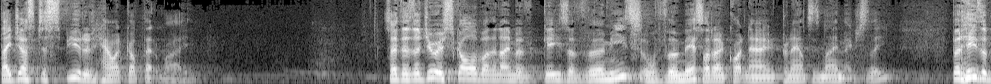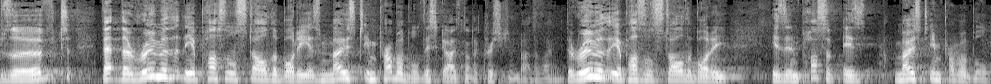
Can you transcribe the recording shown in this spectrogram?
They just disputed how it got that way. So there's a Jewish scholar by the name of Geza Vermes, or Vermes, I don't quite know how to pronounce his name actually, but he's observed that the rumour that the apostles stole the body is most improbable. This guy's not a Christian, by the way. The rumour that the apostles stole the body is, impossible, is most improbable.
